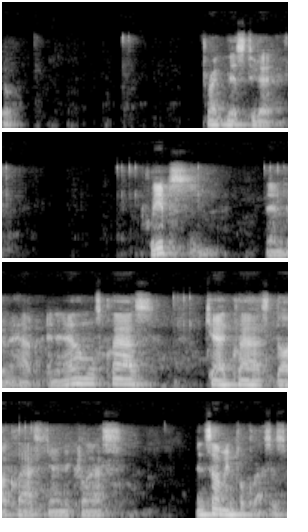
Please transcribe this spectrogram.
Go. Drag this to the clips. Then I'm gonna have an animals class, cat class, dog class, gender class, and some info classes.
